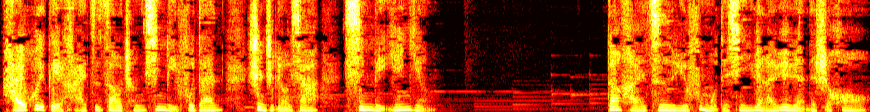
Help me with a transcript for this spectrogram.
还会给孩子造成心理负担，甚至留下心理阴影。当孩子与父母的心越来越远的时候，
